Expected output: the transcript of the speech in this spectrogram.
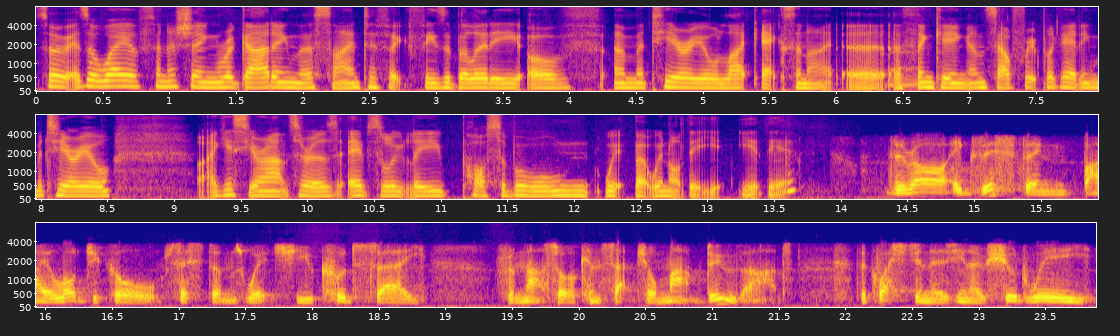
So, as a way of finishing regarding the scientific feasibility of a material like axonite, a, a mm-hmm. thinking and self replicating material, I guess your answer is absolutely possible, but we're not there yet, yet there. There are existing biological systems which you could say, from that sort of conceptual map, do that. The question is, you know, should we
